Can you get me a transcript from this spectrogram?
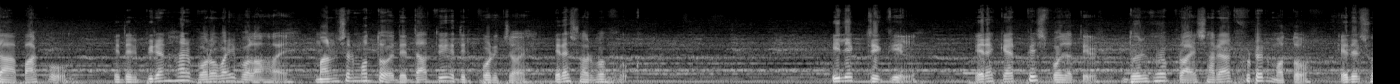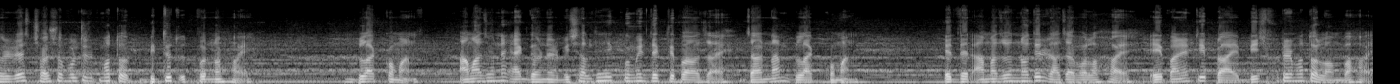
দা পাকু, এদের পিরানহার বড় ভাই বলা হয়। মানুষের মতো এদের দাঁতই এদের পরিচয়, এরা সর্বভুক ইলেকট্রিক গিল এরা ক্যাটফিশ প্রজাতির, দৈর্ঘ্য প্রায় সাড়ে আট ফুটের মতো। এদের শরীরে ছয়শো ভোল্টের মতো বিদ্যুৎ উৎপন্ন হয়। Black caiman. আমাজনে এক ধরনের বিশাল দেহে কুমির দেখতে পাওয়া যায়, যার নাম ব্ল্যাক কোমান। এদের আমাজন নদীর রাজা বলা হয়। এই পানিটি প্রায় বিশ ফুটের মতো লম্বা হয়।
